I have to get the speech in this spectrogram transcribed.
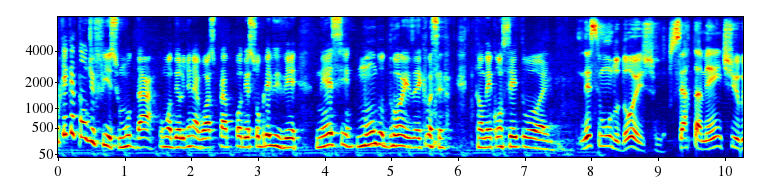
Por que, é tão difícil mudar o modelo de negócio para poder sobreviver nesse mundo 2 aí que você também conceituou aí? nesse mundo 2, certamente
